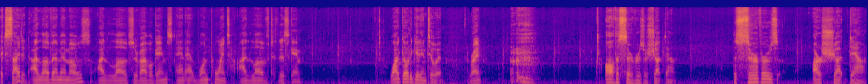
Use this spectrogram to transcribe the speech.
excited. I love MMOs. I love survival games, and at one point, I loved this game. Why go to get into it, right? All the servers are shut down. The servers are shut down.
